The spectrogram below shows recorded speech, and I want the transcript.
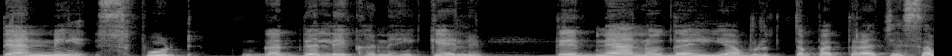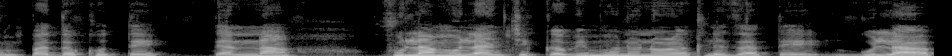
त्यांनी स्फुट गद्यलेखनही केले. ते ज्ञानोदय या वृत्तपत्राचे संपादक होते. त्यांना फुला मुलांचे कवी म्हणून ओळखले जाते. गुलाब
